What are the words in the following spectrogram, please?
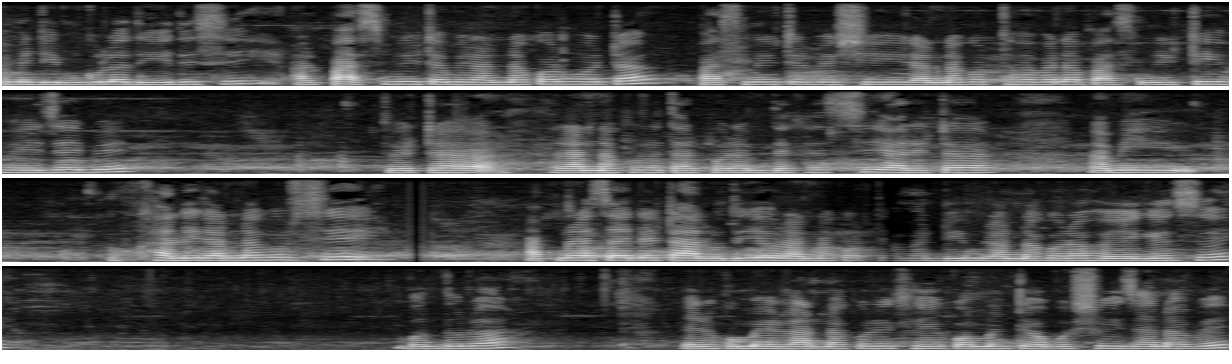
আমি ডিমগুলো দিয়ে দিছি, আর পাঁচ মিনিট আমি রান্না করব এটা। পাঁচ মিনিটের বেশি রান্না করতে হবে না, পাঁচ মিনিটেই হয়ে যাবে তো এটা রান্না করে তারপর আমি দেখাচ্ছি, আর এটা আমি খালি রান্না করছি। আপনারা চাইলে এটা আলু দিয়েও রান্না করতে, আমার ডিম রান্না করা হয়ে গেছে। বন্ধুরা, এরকমের রান্না করে খেয়ে কমেন্টে অবশ্যই জানাবে।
